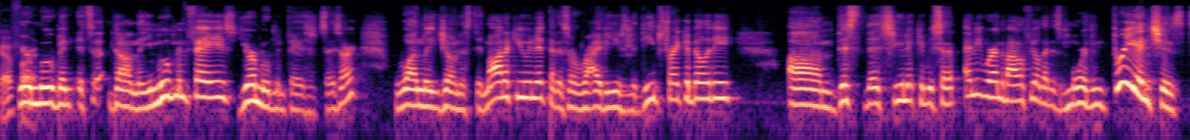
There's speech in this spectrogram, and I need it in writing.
Go for Your it. movement, it's uh, done on the movement phase, your movement phase, I should say, sorry. One Legiones demonic unit that is arriving using the deep strike ability. Um, this this unit can be set up anywhere in the battlefield that is more than three inches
